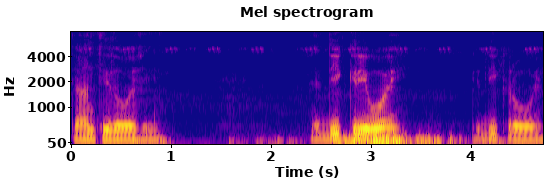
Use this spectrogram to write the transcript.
ધ્યાનથી તો હોય છે. એ દીકરી હોય કે દીકરો હોય.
